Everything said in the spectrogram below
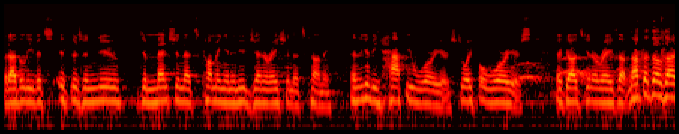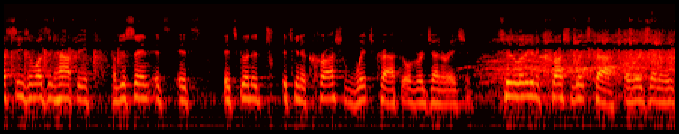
but I believe it's, it, there's a new dimension that's coming and a new generation that's coming. And there's going to be happy warriors, joyful warriors that God's going to raise up. Not that those last season wasn't happy. I'm just saying it's, it's, it's going to, it's going to crush witchcraft over a generation. It's literally going to crush witchcraft over a generation.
